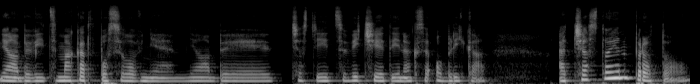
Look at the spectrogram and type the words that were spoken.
měla by víc makat v posilovně, měla by častěji cvičit, jinak se oblíkat. A často jen proto,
